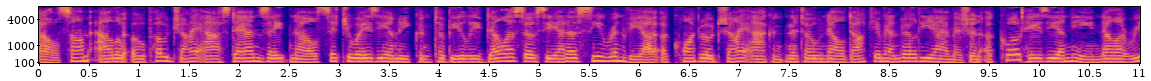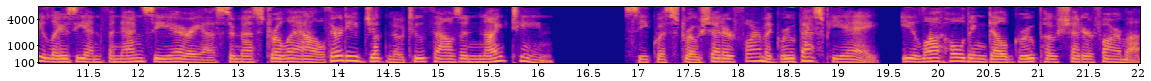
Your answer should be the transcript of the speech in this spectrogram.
al som allo appoggi astanzate nel situazioni contabili della società si rinvia a quanto già accontento nel documento di ammissione a quotazioni nella relazione finanziaria semestrale al 30 giugno 2019. Sequestro Shedir Pharma Group SPA, e la holding del Gruppo Shedir Pharma,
